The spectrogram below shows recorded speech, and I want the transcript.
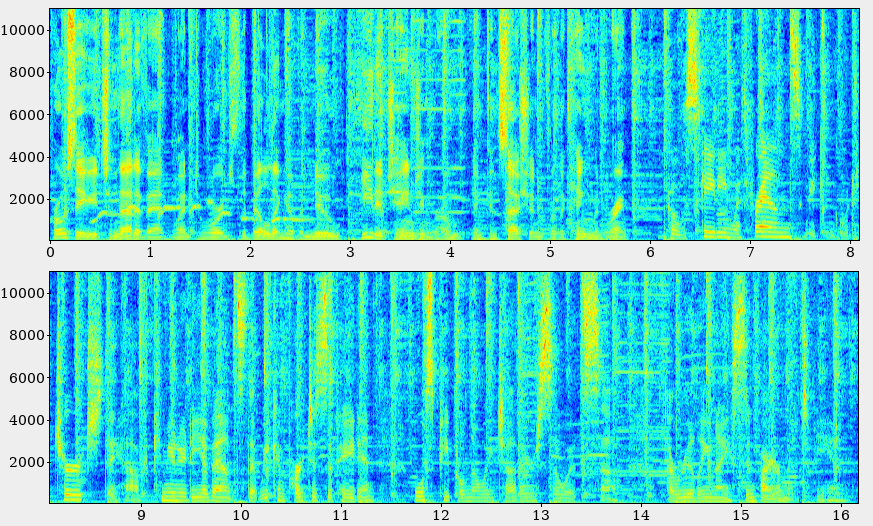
Proceeds from that event went towards the building of a new heated changing room and concession for the Kingman rink. Go skating with friends, we can go to church, they have community events that we can participate in. Most people know each other, so it's uh, a really nice environment to be in.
